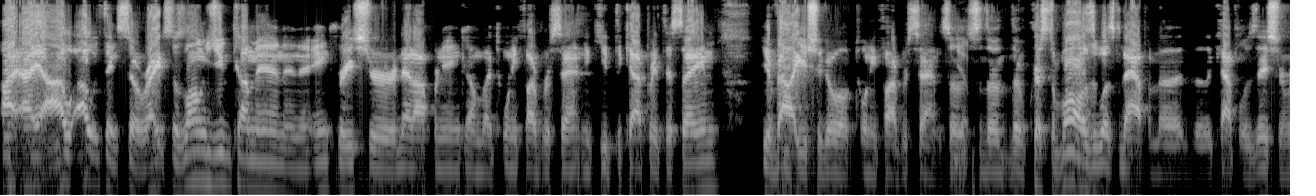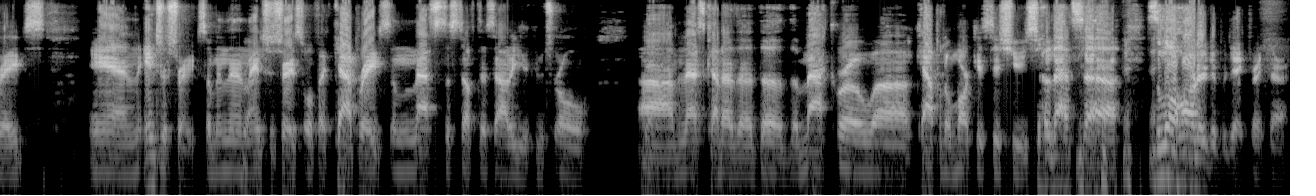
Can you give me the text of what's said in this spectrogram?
I, I, I would think so, right? So as long as you come in and increase your net operating income by 25% and keep the cap rate the same, your value should go up 25%. So, yep. so the, the crystal ball is what's going to happen to the capitalization rates and interest rates. I mean, then right. interest rates will affect cap rates, and that's the stuff that's out of your control. Um, that's kind of the the, the macro uh, capital markets issues. So that's uh, it's a little harder to predict right there.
